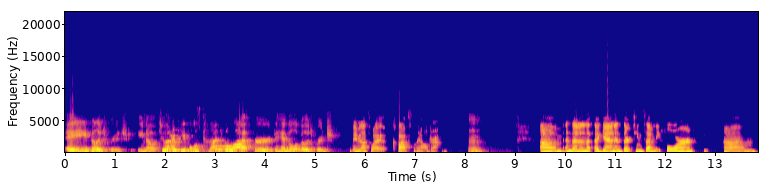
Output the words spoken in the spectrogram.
a village bridge. You know, 200 people is kind of a lot for to handle a village bridge. Maybe that's why it collapsed and they all drowned. Mm. Um, and then in, again in 1374, um,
